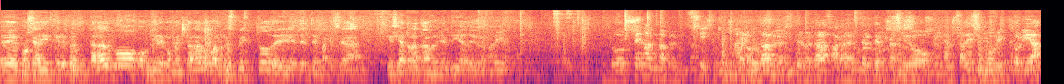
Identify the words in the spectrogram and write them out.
eh, por si alguien quiere preguntar algo o quiere comentar algo al respecto de- del tema que se, ha, que se ha tratado en el día de hoy. Dos, Perdón. una pregunta. Sí, a Bueno, dar de verdad agradecerte porque ha sido ilustradísimo, Victoria.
